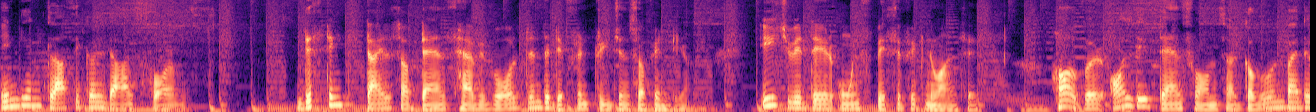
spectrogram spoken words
Indian classical dance forms. Distinct styles of dance have evolved in the different regions of India, each with their own specific nuances. However, all these dance forms are governed by the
